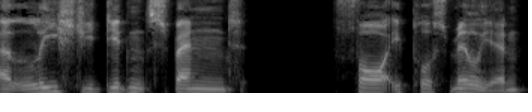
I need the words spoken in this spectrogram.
At least you didn't spend forty plus million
